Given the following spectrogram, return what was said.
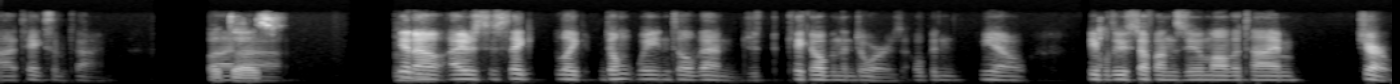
uh, takes some time. It does. Uh, you know, I was just like, like, don't wait until then. Just kick open the doors. Open, you know, people do stuff on Zoom all the time. Sure,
